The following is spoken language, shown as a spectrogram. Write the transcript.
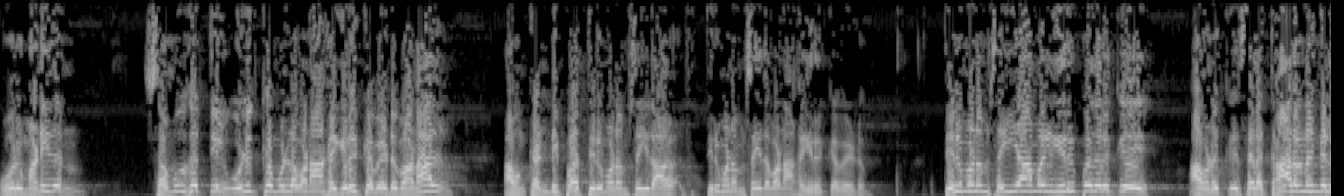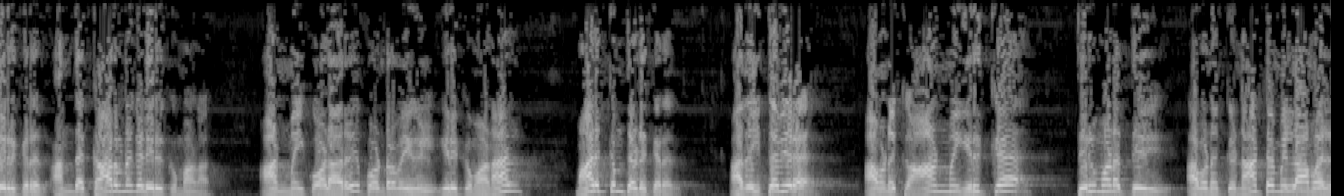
ஒரு மனிதன் சமூகத்தில் ஒழுக்கமுள்ளவனாக இருக்க வேண்டுமானால் அவன் கண்டிப்பா திருமணம் செய்தா திருமணம் செய்தவனாக இருக்க வேண்டும். திருமணம் செய்யாமல் இருப்பதற்கு அவனுக்கு சில காரணங்கள் இருக்கிறது. அந்த காரணங்கள் இருக்குமானால் ஆண்மை கோளாறு போன்றவைகள் இருக்குமானால் மார்க்கம் தடுக்கிறது. அதை தவிர அவனுக்கு ஆண்மை இருக்க திருமணத்தில் அவனுக்கு நாட்டம் இல்லாமல்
